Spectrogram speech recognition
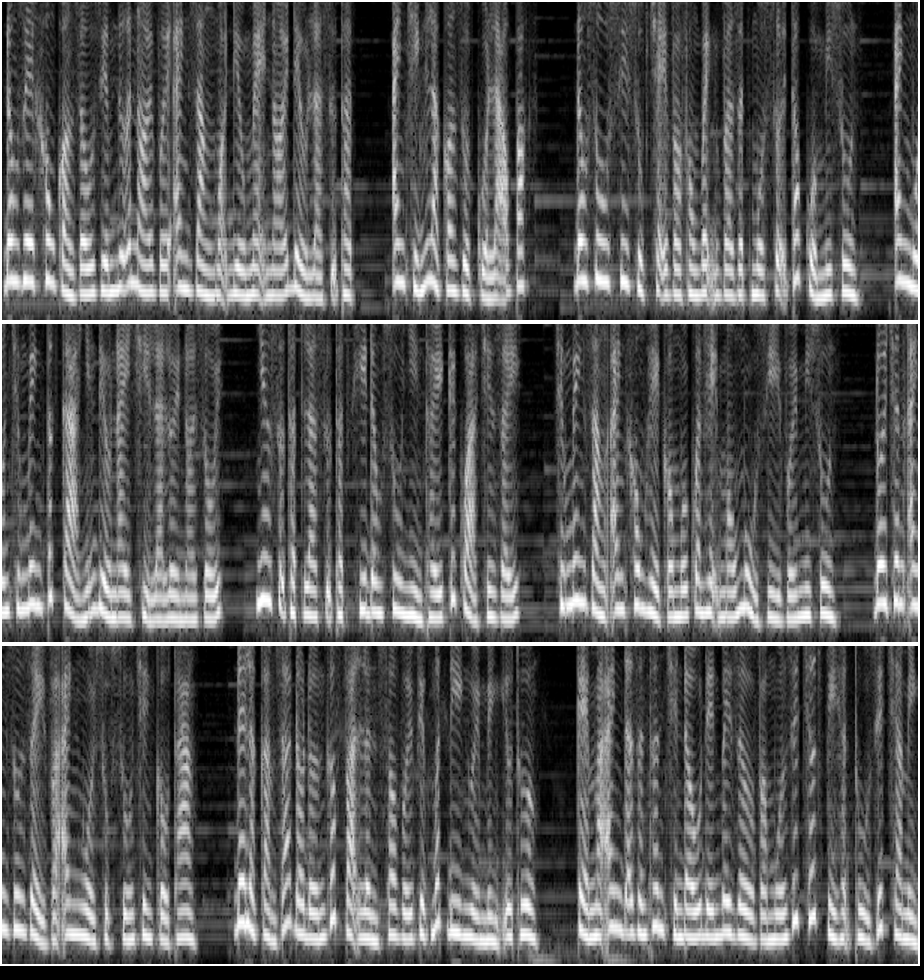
Đông Dê không còn giấu giếm nữa nói với anh rằng mọi điều mẹ nói đều là sự thật. Anh chính là con ruột của lão Park. Đông Su suy sụp chạy vào phòng bệnh và giật một sợi tóc của Misun. Anh muốn chứng minh tất cả những điều này chỉ là lời nói dối, nhưng sự thật là sự thật khi Đông Su nhìn thấy kết quả trên giấy, chứng minh rằng anh không hề có mối quan hệ máu mủ gì với Misun. Đôi chân anh run rẩy và anh ngồi sụp xuống trên cầu thang. Đây là cảm giác đau đớn gấp vạn lần so với việc mất đi người mình yêu thương, kẻ mà anh đã dấn thân chiến đấu đến bây giờ và muốn giết chết vì hận thù giết cha mình,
